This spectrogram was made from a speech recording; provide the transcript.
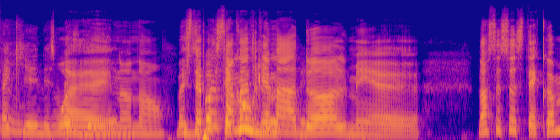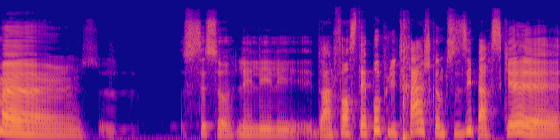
Fait qu'il y a une espèce Ouais, de. non, non. Mais c'était pas pas que cool, là, vraiment dol, mais... euh, Non, c'est ça, c'était comme un... C'est ça, les, les, les... Dans le fond, c'était pas plus trash, comme tu dis, parce que euh,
